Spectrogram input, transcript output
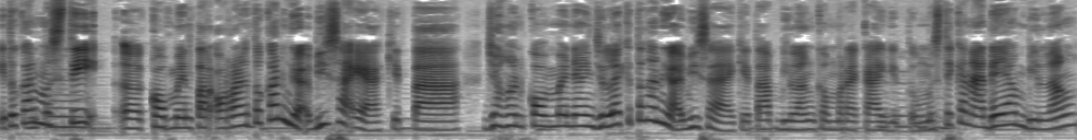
Itu kan mesti eh, komentar orang itu kan nggak bisa ya kita jangan komen yang jelek itu kan nggak bisa ya kita bilang ke mereka gitu. Mesti kan ada yang bilang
